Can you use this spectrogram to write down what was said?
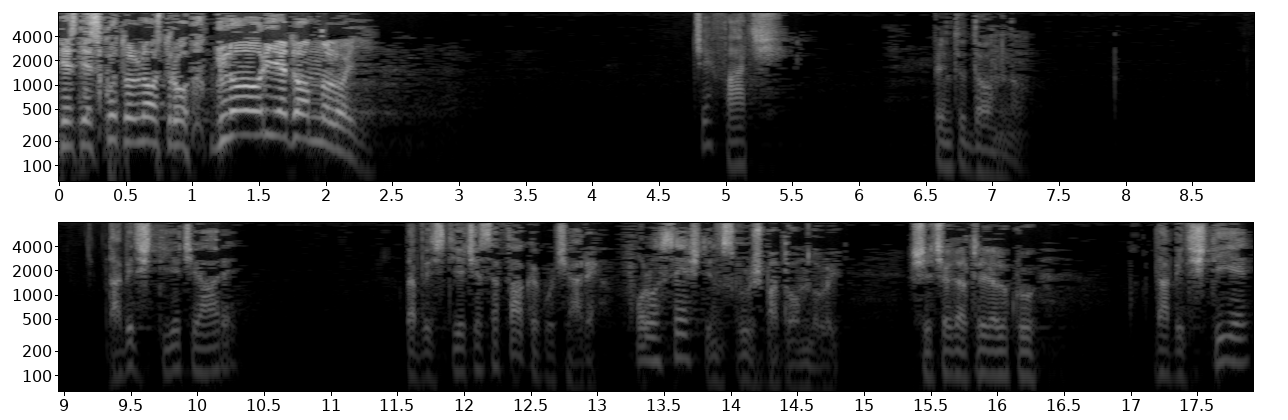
Este scutul nostru. Glorie Domnului! Ce faci pentru Domnul? David știe ce are? David știe ce să facă cu ce are. Folosește în slujba Domnului. Și cel de-al treilea lucru, David știe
